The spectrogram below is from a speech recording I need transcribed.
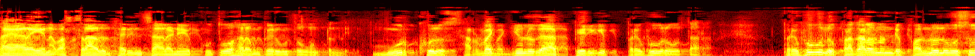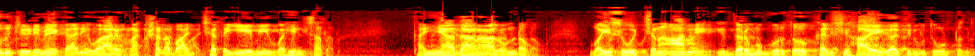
తయారైన వస్త్రాలు ధరించాలనే కుతూహలం పెరుగుతూ ఉంటుంది. మూర్ఖులు సర్వజ్ఞులుగా పెరిగి ప్రభువులవుతారు. ప్రభువులు ప్రజల నుండి పన్నులు వసూలు చేయడమే కాని వారి రక్షణ బాధ్యత ఏమీ వహించరు. కన్యాదానాలుండవు. వయసు వచ్చిన ఆమె ఇద్దరు ముగ్గురుతో కలిసి హాయిగా తిరుగుతూ ఉంటుంది.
